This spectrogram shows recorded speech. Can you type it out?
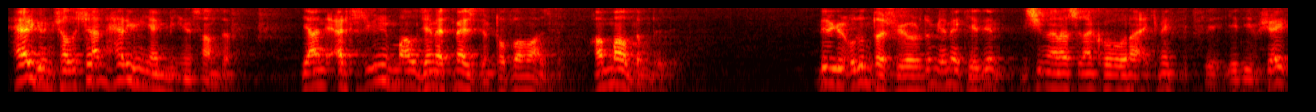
her gün çalışan, her gün yiyen bir insandım. Yani ertesi gün mal cem etmezdim, toplamazdım. Hammaldım dedi. Bir gün odun taşıyordum, yemek yedim. Dişimin arasına kovuğuna ekmek gitti yediğim şey.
